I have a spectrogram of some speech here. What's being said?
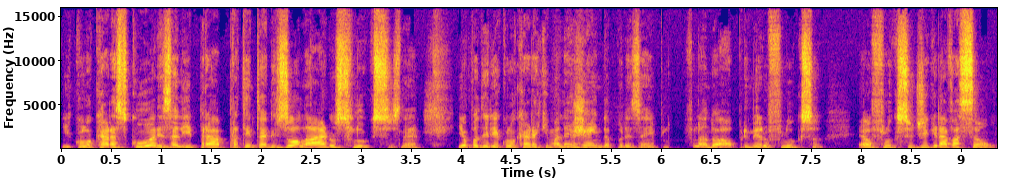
e colocar as cores ali para tentar isolar os fluxos, né? E eu poderia colocar aqui uma legenda, por exemplo, falando, ó, o primeiro fluxo é o fluxo de gravação,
